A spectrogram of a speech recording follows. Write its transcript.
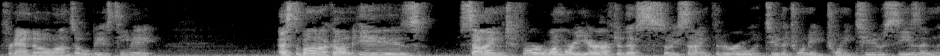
Fernando Alonso will be his teammate. Esteban Ocon is signed for one more year after this. So he signed through to the 2022 season.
